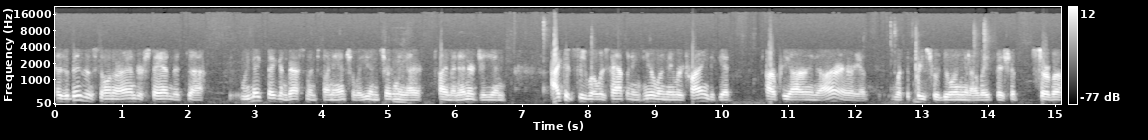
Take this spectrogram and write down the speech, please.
as a business owner, I understand that uh, we make big investments financially and certainly our time and energy. And I could see what was happening here when they were trying to get RPR into our area, what the priests were doing and our late Bishop Sirba.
